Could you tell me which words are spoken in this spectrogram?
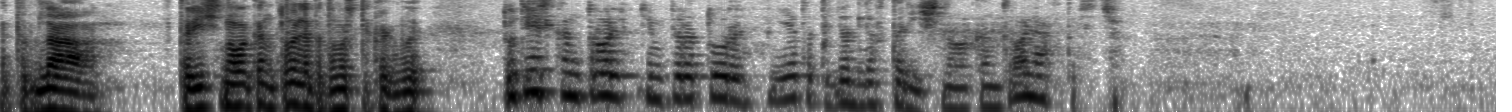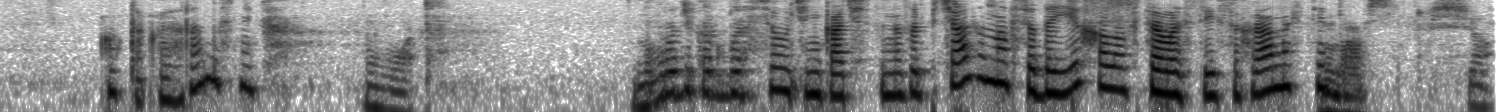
Это для вторичного контроля, потому что как бы тут есть контроль температуры, и этот идет для вторичного контроля. То есть Вот такой градусник. вот. Ну, вроде как бы, Все очень качественно запечатано, все доехало в целости и сохранности. да, все.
